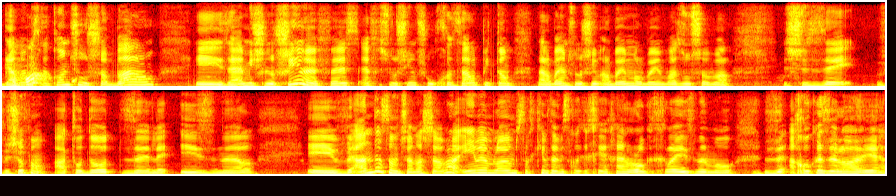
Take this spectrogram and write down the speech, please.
גם נכון. המשחקון שהוא שבר, אה, זה היה מ-30-0, 0-30 שהוא חזר פתאום ל-40-30, 40-40 ואז הוא שבר. שזה, ושוב פעם, התודות זה לאיזנר. אה, ואנדרסון שנה שעברה, אם הם לא היו משחקים את המשחק הכי ארוך אחרי איזנמור, החוק הזה לא היה.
